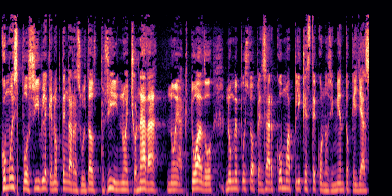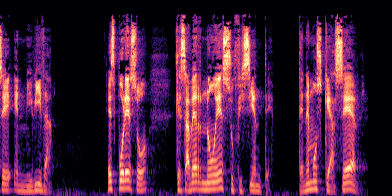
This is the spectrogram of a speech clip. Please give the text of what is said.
¿cómo es posible que no obtenga resultados? Pues sí, no he hecho nada, no he actuado, no me he puesto a pensar cómo aplica este conocimiento que ya sé en mi vida. Es por eso que saber no es suficiente, tenemos que hacer.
